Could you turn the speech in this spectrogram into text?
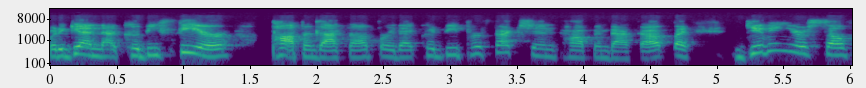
But again, that could be fear popping back up, or that could be perfection popping back up. But giving yourself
